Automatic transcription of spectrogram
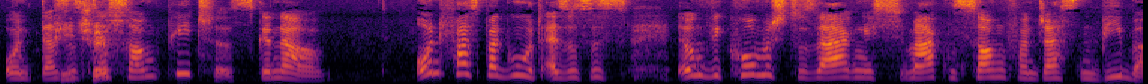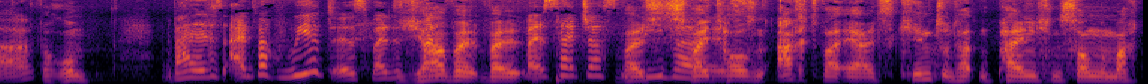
Und das ist der Peaches? Song Peaches, genau. Unfassbar gut. Also es ist irgendwie komisch zu sagen, ich mag einen Song von Justin Bieber, Warum? weil das einfach weird ist. Weil das Ja, weil, weil, weil es halt Justin weil Bieber 2008 war er als Kind und hat einen peinlichen Song gemacht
